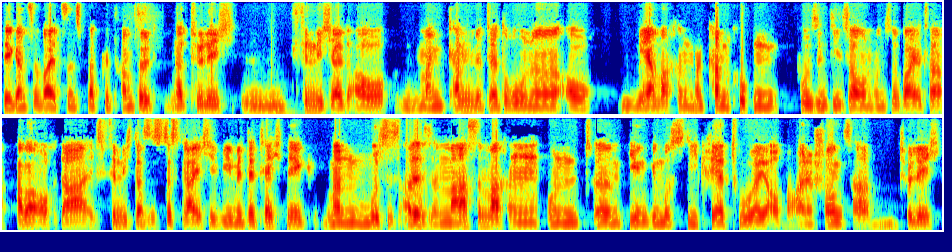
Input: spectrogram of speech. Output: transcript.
der ganze Weizen ist platt getrampelt. Natürlich äh, finde ich halt auch, man kann mit der Drohne auch mehr machen. Man kann gucken, wo sind die Sauen und so weiter. Aber auch da ist, finde ich, das ist das Gleiche wie mit der Technik. Man muss es alles im Maße machen und ähm, irgendwie muss die Kreatur ja auch noch eine Chance haben. Natürlich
